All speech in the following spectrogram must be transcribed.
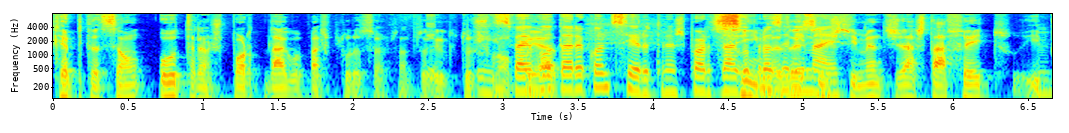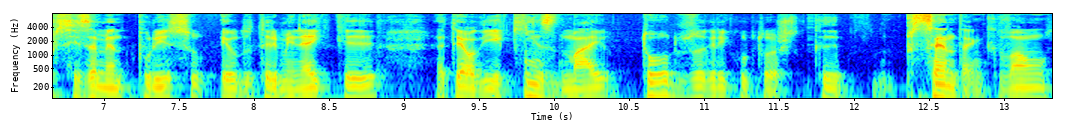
captação ou transporte de água para as explorações. Portanto, os agricultores Isso vai voltar a acontecer, o transporte de água Sim, para os mas animais. Esse investimento já está feito e, hum. precisamente por isso, eu determinei que até ao dia 15 de maio, todos os agricultores que pressentem que vão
